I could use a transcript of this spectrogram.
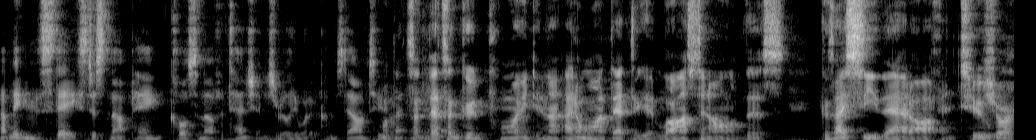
Not making mistakes, just not paying close enough attention is really what it comes down to. Well, that's a that's a good point, and I, I don't want that to get lost in all of this because I see that often too. Sure.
